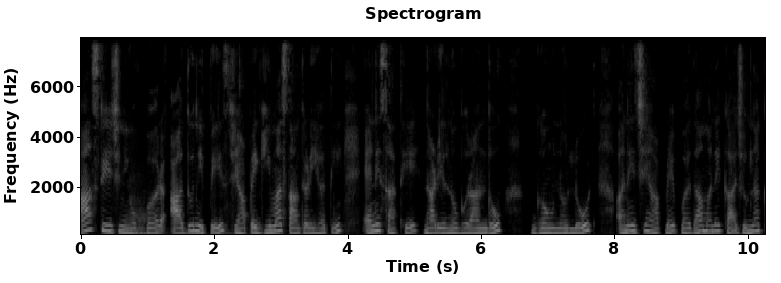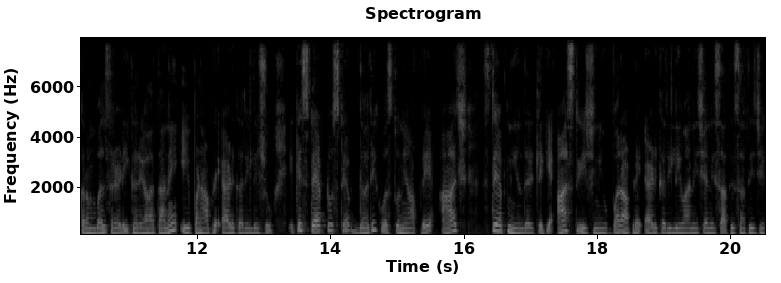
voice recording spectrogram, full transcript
આ સ્ટેજની ઉપર આદુની પેસ્ટ જે આપણે ઘીમાં સાંતળી હતી, એની સાથે નાળિયેરનો ભુરાંદો, ઘઉંનો લોટ અને જે આપણે બદામ અને કાજુના ક્રમ્બલ્સ રેડી કર્યા હતા ને, એ પણ આપણે એડ કરી લઈશું. એટલે સ્ટેપ ટુ સ્ટેપ દરેક વસ્તુને આપણે આ જ સ્ટેપની અંદર, એટલે કે આ સ્ટેજની ઉપર આપણે એડ કરી લેવાની છે અને સાથે સાથે જે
